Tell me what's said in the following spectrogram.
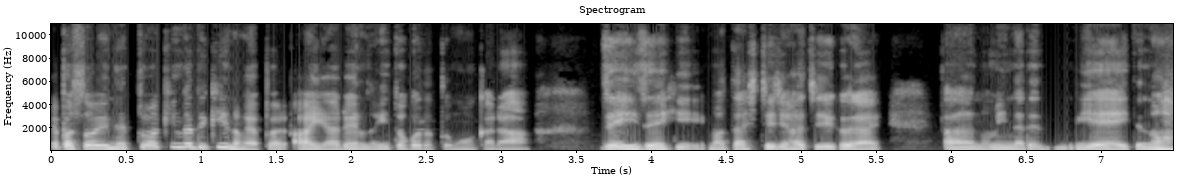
やっぱそういうネットワーキングができるのがやっぱり IRL のいいとこだと思うから、ぜひぜひまた7時、8時ぐらいあのみんなでイエーイって飲もう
